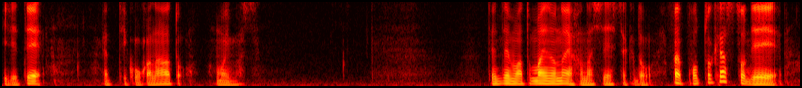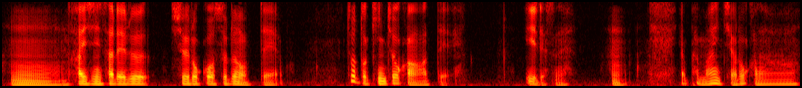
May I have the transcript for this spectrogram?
入れてやっていこうかなと思います。全然まとまりのない話でしたけどやっぱりポッドキャストでうん配信される収録をするのってちょっと緊張感あっていいですね。うん。やっぱり毎日やろうかな。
